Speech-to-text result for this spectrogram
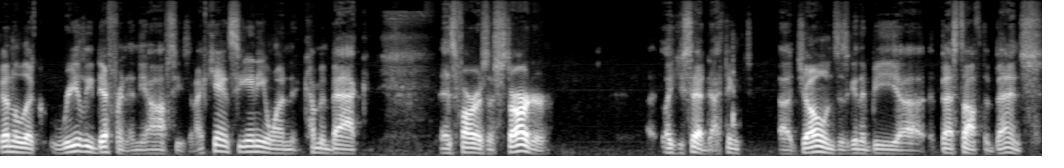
going to look really different in the offseason. I can't see anyone coming back as far as a starter. Like you said, I think uh, Jones is going to be uh, best off the bench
